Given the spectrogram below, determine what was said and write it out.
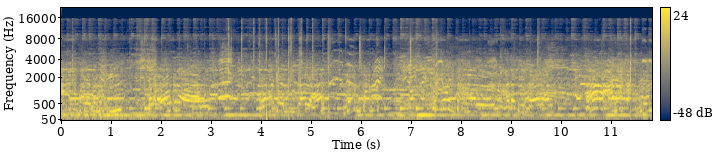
Apa yang terjadi? Seorang Raden Wijaya yang sangat sangat menghadapi seorang ah, anak agung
